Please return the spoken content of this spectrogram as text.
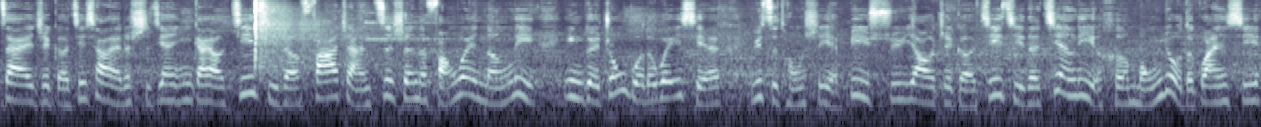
在这个接下来的时间应该要积极的发展。自身的防卫能力，应对中国的威胁。与此同时，也必须要这个积极的建立和盟友的关系，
